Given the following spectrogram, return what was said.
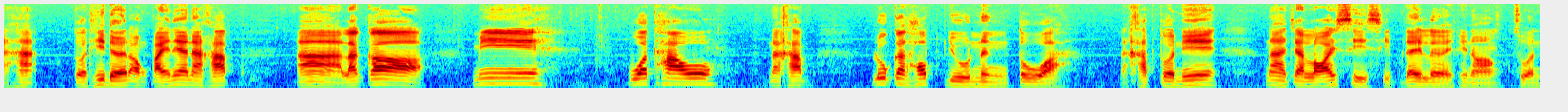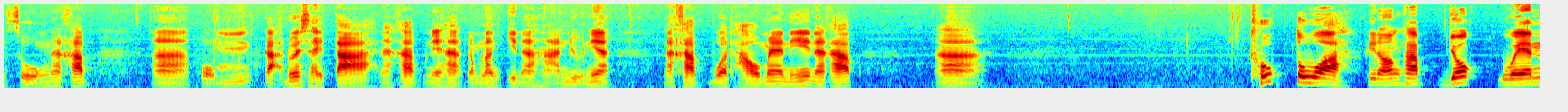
นะฮะตัวที่เดินออกไปเนี่ยนะครับอ่าแล้วก็มีวัวเทานะครับลูกกระทบอยู่ 1 ตัวนะครับ ตัวนี้น่าจะ 140 ได้เลยพี่น้องส่วนสูงนะครับ ผมกะด้วยสายตานะครับเนี่ยฮะกำลังกินอาหารอยู่เนี่ยนะครับวัวเทาแม่นี้นะครับอ่าทุกตัวพี่น้องครับยกเว้น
